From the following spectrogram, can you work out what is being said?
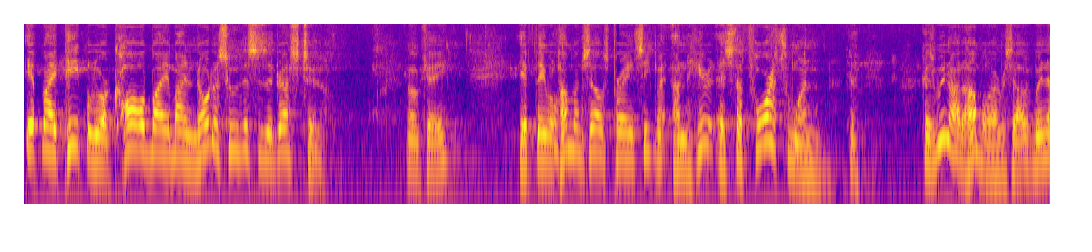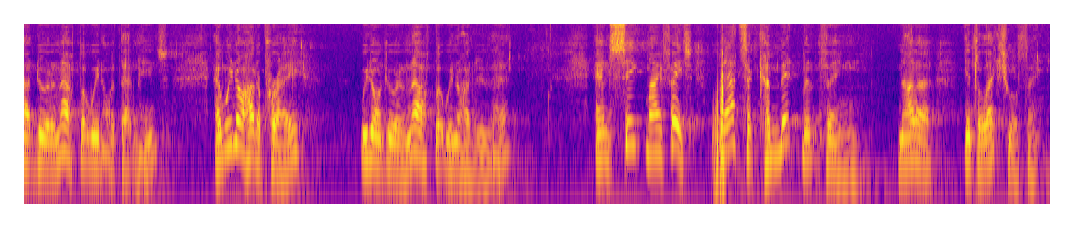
if my people who are called by my notice who this is addressed to. Okay. If they will humble themselves, pray, seek my. And here, it's the fourth one. Because we know how to humble ourselves. We may not do it enough, but we know what that means. And we know how to pray. We don't do it enough, but we know how to do that. And seek my face. That's a commitment thing, not an intellectual thing.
